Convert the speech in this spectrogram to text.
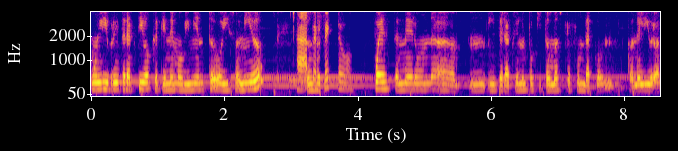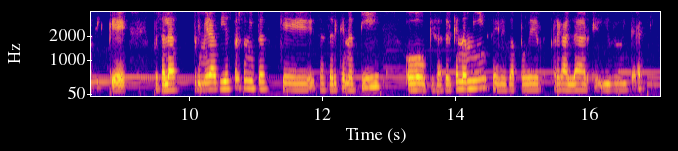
un libro interactivo que tiene movimiento y sonido. Ah, perfecto. Puedes tener una mm, interacción un poquito más profunda con, con, el libro. Así que, pues a las primeras 10 personitas que se acerquen a ti o que se acerquen a mí, se les va a poder regalar el libro interactivo.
